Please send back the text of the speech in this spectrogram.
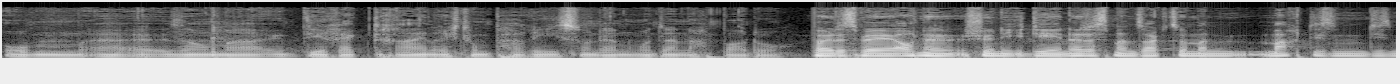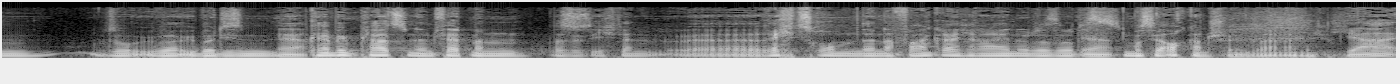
oben, äh, sagen wir mal, direkt rein Richtung Paris und dann runter nach Bordeaux. Weil das wäre ja auch eine schöne Idee, ne? Dass man sagt, so man macht diesen, diesen, so über, über diesen ja. Campingplatz und dann fährt man, was weiß ich, dann äh, rechts rum dann nach Frankreich rein oder so. Das ja. muss ja auch ganz schön sein eigentlich. Ja,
